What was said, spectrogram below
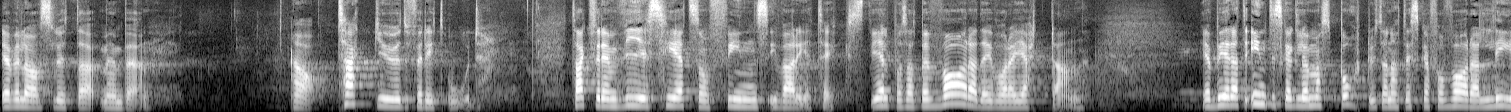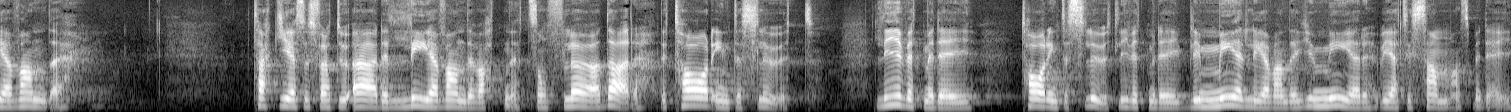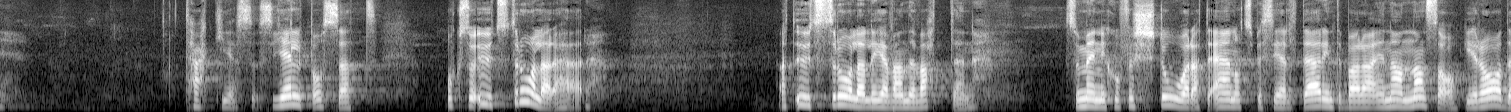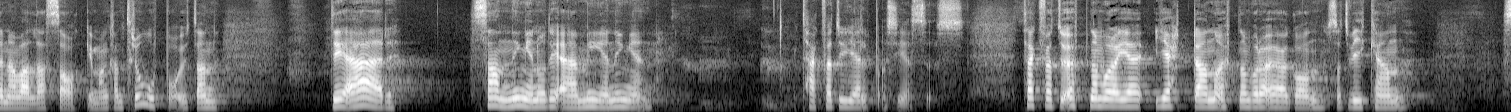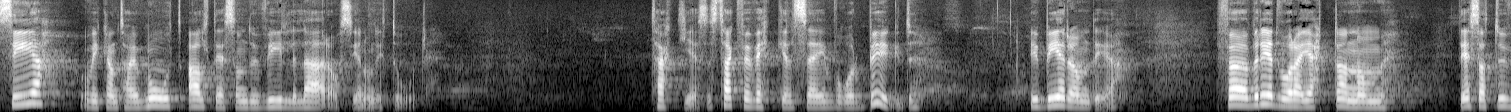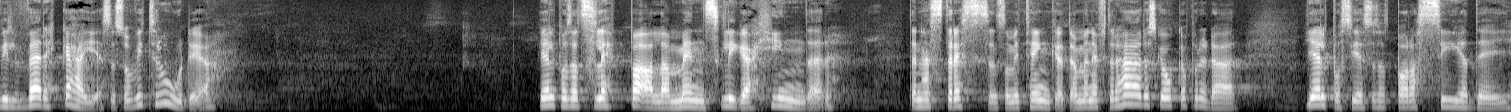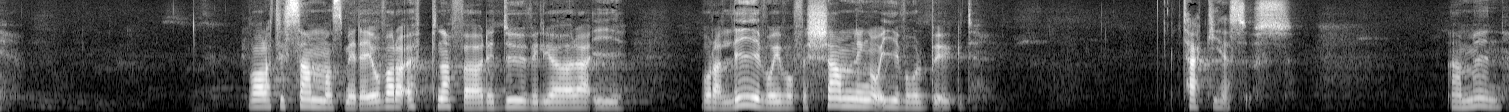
Jag vill avsluta med en bön. Ja, tack Gud för ditt ord. Tack för den vishet som finns i varje text. Hjälp oss att bevara det i våra hjärtan. Jag ber att det inte ska glömmas bort utan att det ska få vara levande. Tack Jesus för att du är det levande vattnet som flödar. Det tar inte slut. Livet med dig tar inte slut. Livet med dig blir mer levande ju mer vi är tillsammans med dig. Tack Jesus. Hjälp oss att också utstråla det här. Att utstråla levande vatten. Så människor förstår att det är något speciellt. Det är inte bara en annan sak i raden av alla saker man kan tro på, utan det är sanningen och det är meningen. Tack för att du hjälper oss Jesus. Tack för att du öppnar våra hjärtan och öppnar våra ögon så att vi kan se och vi kan ta emot allt det som du vill lära oss genom ditt ord. Tack Jesus, tack för väckelse i vår bygd. Vi ber om det. Förbered våra hjärtan om det är så att du vill verka här Jesus, och vi tror det. Hjälp oss att släppa alla mänskliga hinder, den här stressen som vi tänker att ja, men efter det här då ska jag åka på det där. Hjälp oss Jesus att bara se dig, vara tillsammans med dig och vara öppna för det du vill göra i våra liv och i vår församling och i vår bygd. Tack Jesus. Amen.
